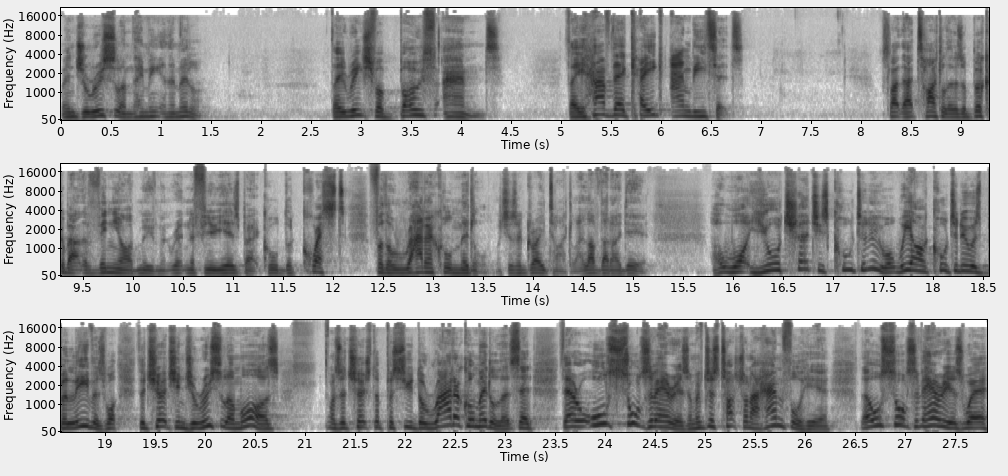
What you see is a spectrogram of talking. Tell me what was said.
In Jerusalem, they meet in the middle. They reach for both and. They have their cake and eat it. It's like that title. There was a book about the vineyard movement written a few years back called The Quest for the Radical Middle, which is a great title. I love that idea oh, what your church is called to do, what we are called to do as believers, what the church in Jerusalem was, was a church that pursued the radical middle that said there are all sorts of areas, and we've just touched on a handful here. There are all sorts of areas where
